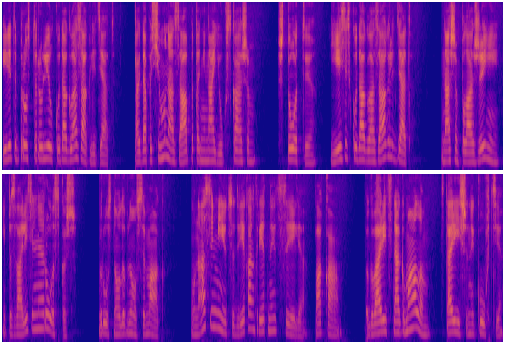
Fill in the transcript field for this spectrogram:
Или ты просто рулил куда глаза глядят? Тогда почему на запад, а не на юг, скажем? Что ты? Ездить куда глаза глядят? В нашем положении непозволительная роскошь, грустно улыбнулся Мак. У нас имеются две конкретные цели. Пока. Поговорить с Нагмалом, старейшиной Куфти,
